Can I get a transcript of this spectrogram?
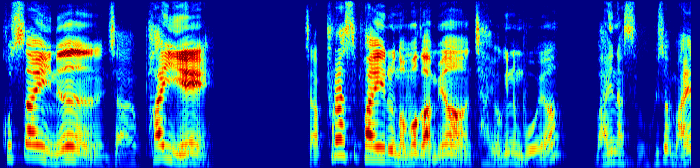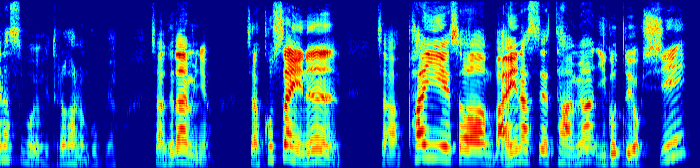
코사인은 자 파이에 자 플러스 파이로 넘어가면 자 여기는 뭐예요? 마이너스 부호. 그래서 마이너스 부호 여기 들어가는 거고요. 자, 그 다음은요. 자, 코사인은 자 파이에서 마이너스 세타 하면 이것도 역시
